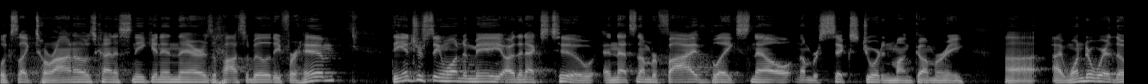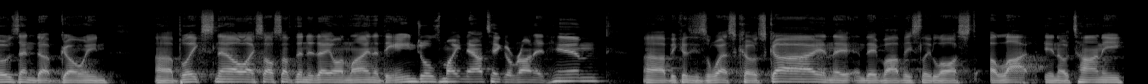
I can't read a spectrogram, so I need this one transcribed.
looks like Toronto's kind of sneaking in there as a possibility for him. The interesting one to me are the next two, and that's number five, Blake Snell, number six, Jordan Montgomery. Uh, I wonder where those end up going. Uh, Blake Snell, I saw something today online that the Angels might now take a run at him uh, because he's a West Coast guy, and they and they've obviously lost a lot in Ohtani.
